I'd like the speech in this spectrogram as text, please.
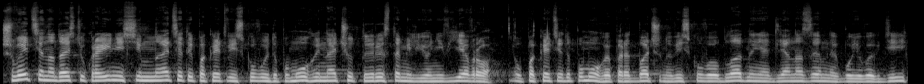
Швеція надасть Україні 17-й пакет військової допомоги на 400 мільйонів євро. У пакеті допомоги передбачено військове обладнання для наземних бойових дій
